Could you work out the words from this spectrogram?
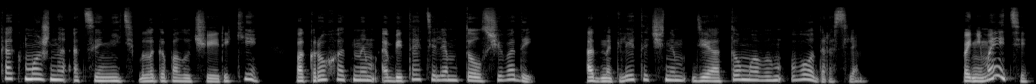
как можно оценить благополучие реки по крохотным обитателям толщи воды, одноклеточным диатомовым водорослям. Понимаете,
